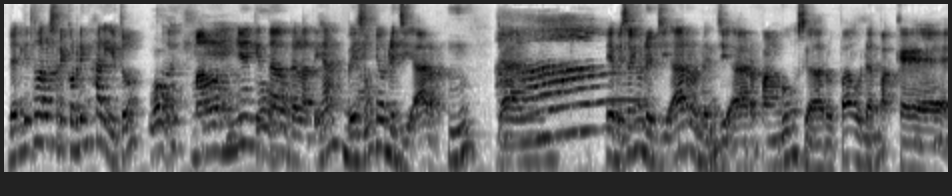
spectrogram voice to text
dan kita harus recording hari itu wow malamnya kita Wow. udah latihan besoknya udah JR Hmm. dan Ah. ya besoknya udah JR udah JR panggung segala rupa udah pakai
